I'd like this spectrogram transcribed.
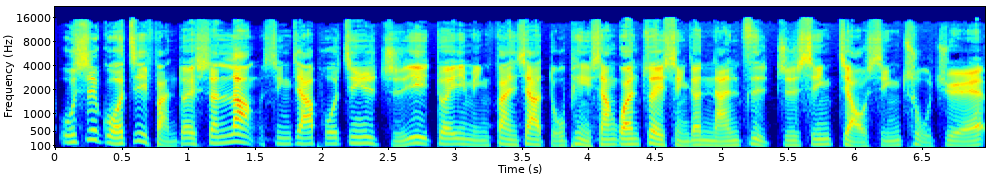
无视国际反对声浪，新加坡近日执意对一名犯下毒品相关罪行的男子执行绞刑处决。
